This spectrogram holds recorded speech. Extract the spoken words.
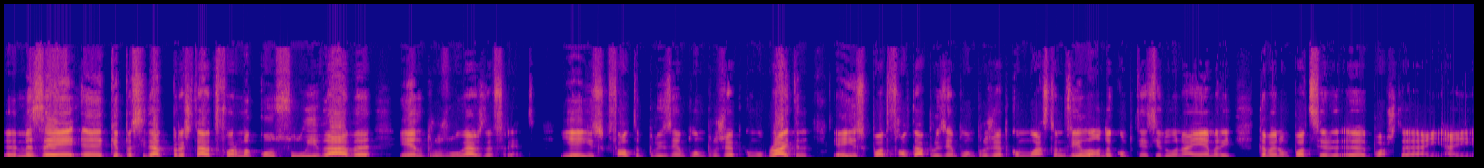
eh, mas é a capacidade para estar de forma consolidada entre os lugares da frente. e é isso que falta, por exemplo, a um projeto como o Brighton, é isso que pode faltar, por exemplo, a um projeto como o Aston Villa, onde a competência do Unai Emery também não pode ser uh, posta em, em,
